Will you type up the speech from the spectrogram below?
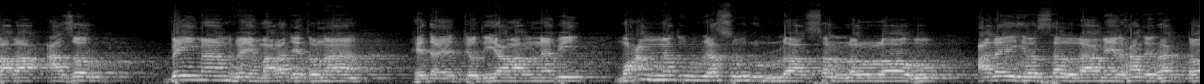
বাবা আজর বেঈমান হয়ে মারা যেত না। হেদায়ত যদি আমার নবী মোহাম্মদুর রাসূলুল্লাহ সাল্লাল্লাহু আলাইহি ওয়াসাল্লামের হাতে থাকতো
